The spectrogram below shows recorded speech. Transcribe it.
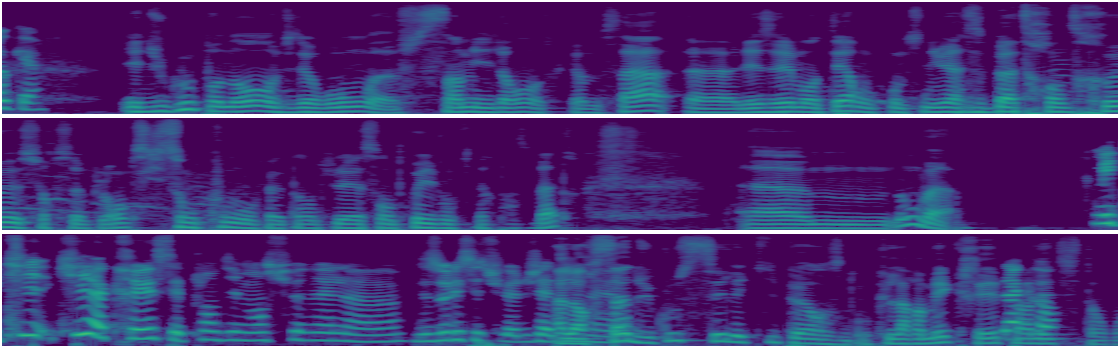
Ok. Et du coup, pendant environ euh, 5000 ans, un truc comme ça, euh, les élémentaires ont continué à se battre entre eux sur ce plan, parce qu'ils sont cons en fait, hein, tu les laisses entre eux, ils vont finir par se battre. Euh, donc voilà. Mais qui, qui a créé ces plans dimensionnels euh? Désolé si tu l'as déjà dit. Alors mais, ça, du coup, c'est les Keepers, donc l'armée créée par les titans.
